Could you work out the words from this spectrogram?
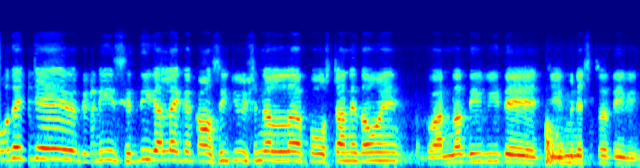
ਉਹਦੇ 'ਚ ਜਿਹੜੀ ਸਿੱਧੀ ਗੱਲ ਹੈ ਕਿ ਕਨਸਟੀਟਿਊਸ਼ਨਲ ਪੋਸਟਾਂ ਨੇ ਦੋਵੇਂ ਗਵਰਨਰ ਦੀ ਵੀ ਤੇ ਚੀਫ ਮਿਨਿਸਟਰ ਦੀ ਵੀ।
